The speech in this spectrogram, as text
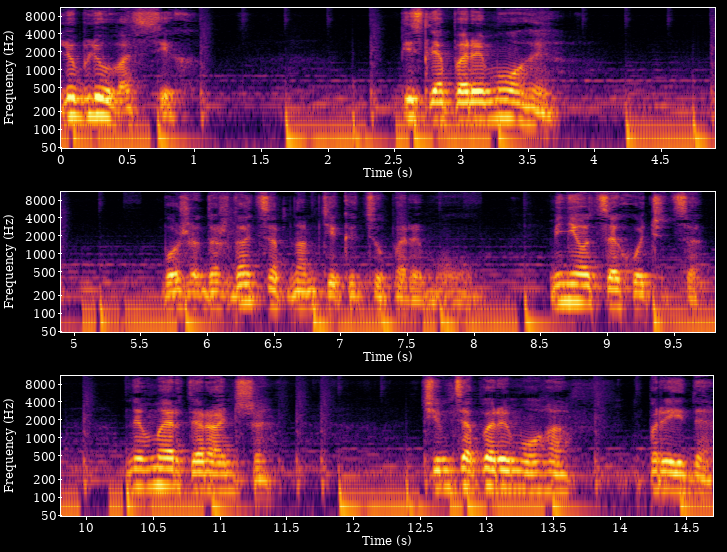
Люблю вас всіх. Після перемоги. Боже, дождаться б нам тільки цю перемогу. Мені оце хочеться не вмерти раніше, чим ця перемога прийде.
